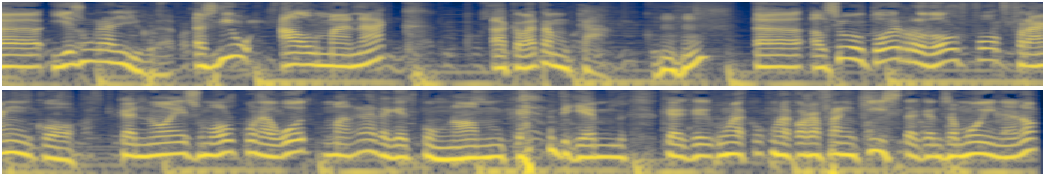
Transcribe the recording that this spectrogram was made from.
Uh, I és un gran llibre. Es diu Almanac, acabat amb K. Uh -huh. Uh, el seu autor és Rodolfo Franco, que no és molt conegut, malgrat aquest cognom, que diguem que, que una, una cosa franquista que ens amoïna, no?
